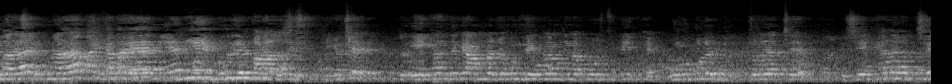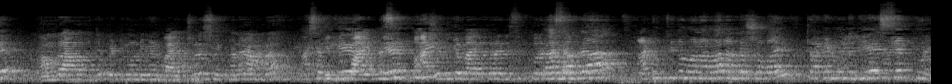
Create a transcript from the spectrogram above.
উনারা উনারা নিয়ে নিয়ে পালাচ্ছে ঠিক আছে? তো এইখান থেকে আমরা যখন দেখলাম যে না পরিস্থিতি অনুকূলে চলে যাচ্ছে তো সেখানে হচ্ছে আমরা আমাদের যে পেট্রোল ডিমের বাইক ছিল সেখানে আমরা কিন্তু নিয়ে আসামিকে বাইক করে রিসিভ করে আমরা আটককৃত মালামাল আমরা সবাই ট্রাকের মধ্যে দিয়ে সেভ করি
